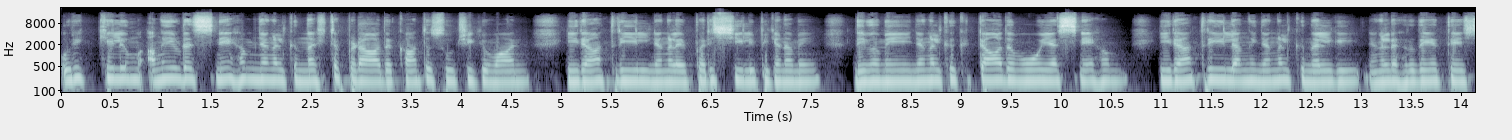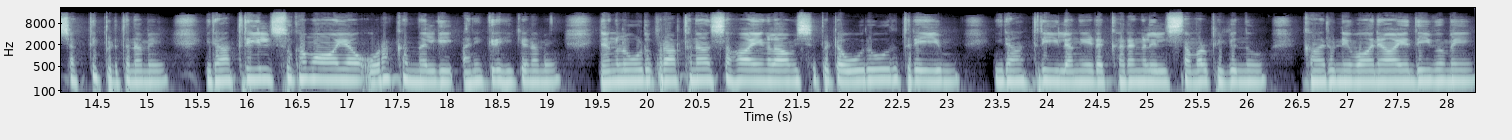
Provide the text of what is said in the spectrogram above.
ഒരിക്കലും അങ്ങയുടെ സ്നേഹം ഞങ്ങൾക്ക് നഷ്ടപ്പെടാതെ കാത്തു സൂക്ഷിക്കുവാൻ ഈ രാത്രിയിൽ ഞങ്ങളെ പരിശീലിപ്പിക്കണമേ. ദൈവമേ ഞങ്ങൾക്ക് കിട്ടാതെ പോയ സ്നേഹം ഈ രാത്രിയിൽ അങ്ങ് ഞങ്ങൾക്ക് നൽകി ഞങ്ങളുടെ ഹൃദയത്തെ ശക്തിപ്പെടുത്തണമേ. ഈ രാത്രിയിൽ സുഖമായ ഉറക്കം നൽകി അനുഗ്രഹിക്കണമേ. ഞങ്ങളോട് പ്രാർത്ഥനാ സഹായങ്ങൾ ആവശ്യപ്പെട്ട ഓരോരുത്തരെയും ഈ രാത്രിയിൽ അങ്ങയുടെ കരങ്ങളിൽ സമർപ്പിക്കുന്നു. കാരുണ്യവാനായ ദൈവമേ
